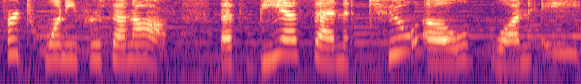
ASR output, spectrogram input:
for 20% off. That's BSN2018.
